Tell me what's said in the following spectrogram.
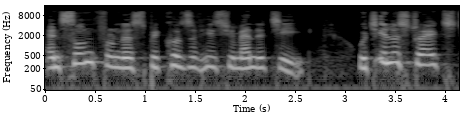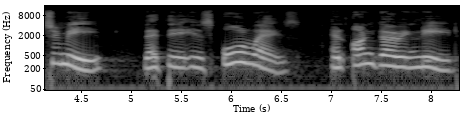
and sinfulness because of his humanity, which illustrates to me that there is always an ongoing need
